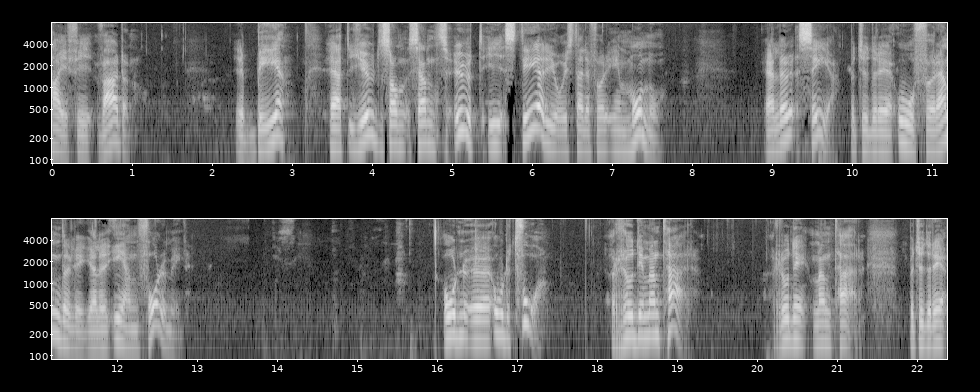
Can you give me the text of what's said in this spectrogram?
hifi-världen. Är det B. Ett ljud som sänds ut i stereo istället för i mono. Eller C. Betyder det oföränderlig eller enformig. Ord, eh, ord två. Rudimentär. Rudimentär. Betyder det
